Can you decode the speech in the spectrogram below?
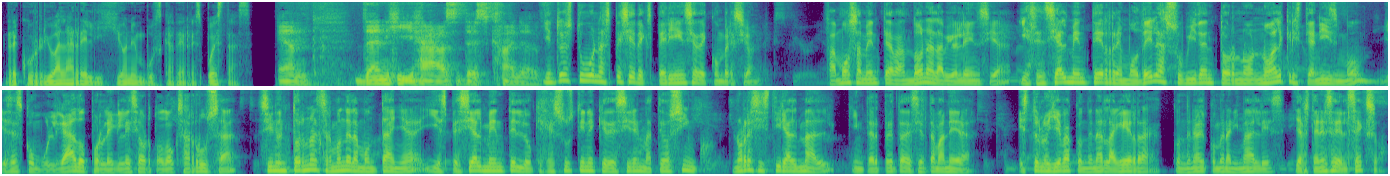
Recurrió a la religión en busca de respuestas. Y entonces tuvo una especie de experiencia de conversión famosamente abandona la violencia y esencialmente remodela su vida en torno no al cristianismo, y ese es comulgado por la Iglesia Ortodoxa rusa, sino en torno al Sermón de la Montaña y especialmente lo que Jesús tiene que decir en Mateo 5, no resistir al mal, que interpreta de cierta manera. Esto lo lleva a condenar la guerra, condenar el comer animales y abstenerse del sexo.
